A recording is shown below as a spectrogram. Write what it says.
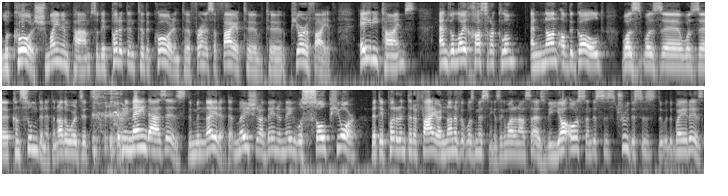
lukor shmeinim pam. So they put it into the core, into a furnace of fire to, to purify it, eighty times. And v'loy chasra and none of the gold was was uh, was uh, consumed in it. In other words, it, it remained as is. The menorah that Moshe Rabbeinu made was so pure that they put it into the fire and none of it was missing. As the Gemara now says, "V'yaos," and this is true. This is the, the way it is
